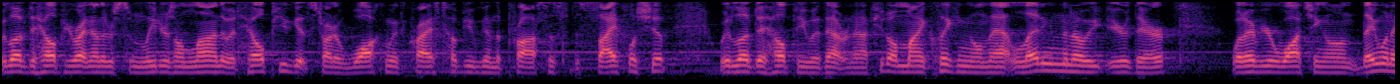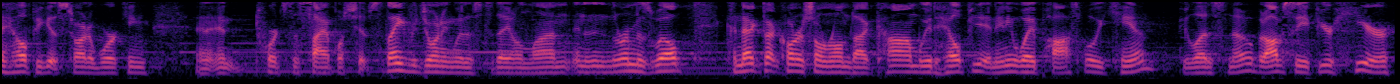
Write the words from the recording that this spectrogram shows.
We'd love to help you right now. There's some leaders online that would help you get started walking with Christ, help you begin the process of discipleship. We'd love to help you with that right now. If you don't mind clicking on that, letting them know you're there, whatever you're watching on, they want to help you get started working and, and, towards discipleship. So thank you for joining with us today online. And in the room as well, connect.cornerstonerome.com. We'd help you in any way possible we can if you let us know. But obviously, if you're here,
